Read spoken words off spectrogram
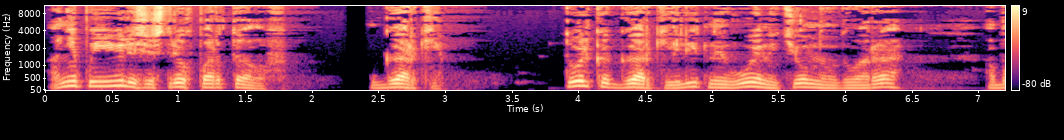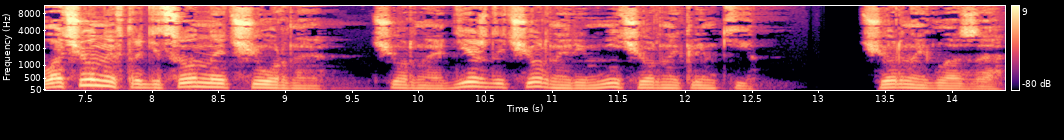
Они появились из трех порталов. Гарки. Только гарки, элитные воины темного двора, облаченные в традиционное черное. Черные одежды, черные ремни, черные клинки. Черные глаза.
